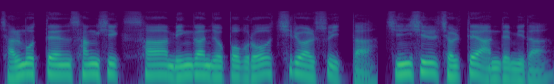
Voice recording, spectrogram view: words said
잘못된 상식 4 민간요법으로 치료할 수 있다. 진실 절대 안 됩니다.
